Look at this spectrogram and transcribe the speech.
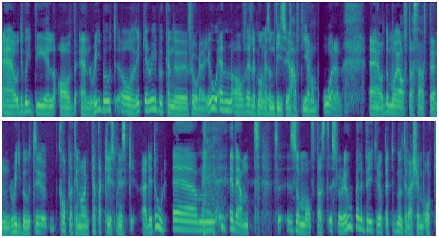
Eh, och det var ju del av en reboot. Och vilken reboot kan du fråga dig? Jo, en av väldigt många som DC har haft genom åren. Eh, och de har ju oftast haft en reboot eh, kopplat till någon kataklysmisk, är det ett ord, Ehm, event som oftast slår ihop eller bryter upp ett multiversum och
